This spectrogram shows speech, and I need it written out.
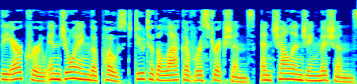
the aircrew enjoying the post due to the lack of restrictions, and challenging missions.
